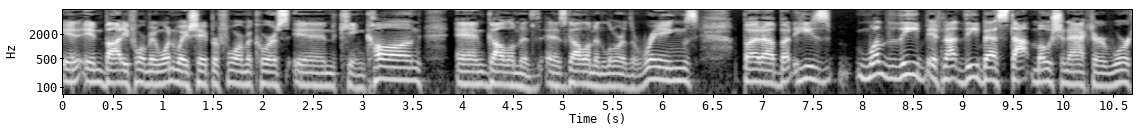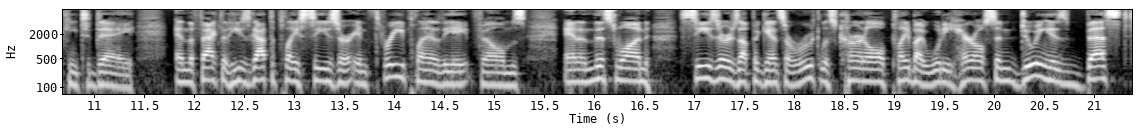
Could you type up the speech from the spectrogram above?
in, in body form, in one way, shape, or form. Of course, in King Kong and Gollum as, as Gollum in Lord of the Rings, but uh, but he's one of the, if not the best stop motion actor working today, and the fact that he's got to play Caesar in three Planet of the Apes films, and in this one, Caesar is up against a ruthless colonel played by Woody Harrelson, doing his best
